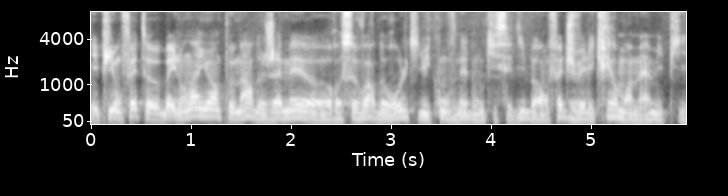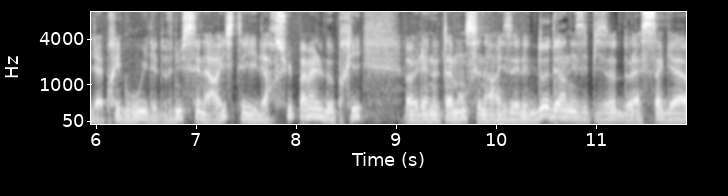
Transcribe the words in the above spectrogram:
Et puis en fait, bah, il en a eu un peu marre de jamais recevoir de rôle qui lui convenait, donc il s'est dit, bah en fait, je vais l'écrire moi-même. Et puis il a pris goût, il est devenu scénariste et il a reçu pas mal de prix. il a notamment scénarisé les deux derniers épisodes de la saga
